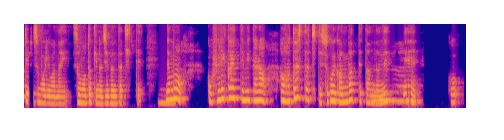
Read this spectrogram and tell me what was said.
てるつもりはない。その時の自分たちって。でも、こう振り返ってみたら、あ、私たちってすごい頑張ってたんだね。って、こう、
